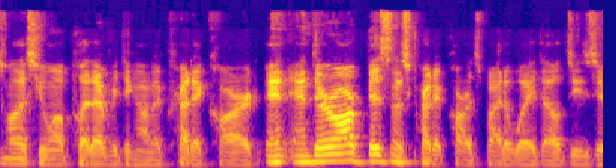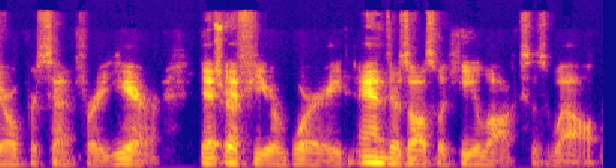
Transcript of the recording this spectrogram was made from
unless you want to put everything on a credit card. And and there are business credit cards, by the way, that'll do zero percent for a year if, sure. if, you're worried. And there's also HELOCs as well,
